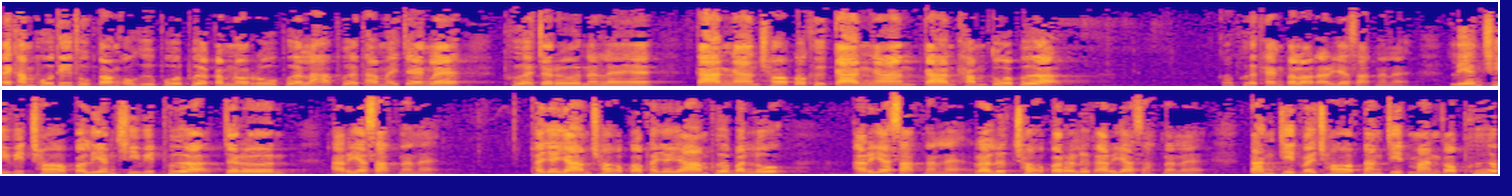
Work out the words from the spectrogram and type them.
ไอ้คำพูดที่ถูกต้องก็คือพูดเพื่อกำหนดรู้เพื่อละเพื่อทำให้แจ้งและเพื่อเจริญนั่นแหละการงานชอบก็คือการงานการทำตัวเพื่อ ก็เพื่อแทงตลอดอริยสัจนั่นแหละเลี้ยงชีวิตชอบก็เลี้ยงชีวิตเพื่อเจริญอริยสัจนั่นแหละพยายามชอบก็พยายามเพื่อบรรลุอริยสัจนั่นแหละระลึกชอบก็ระลึกอริยสัจนั่นแหละ ตั้งจิตไว้ชอบ ตั้งจิตมั่นก็เพื่อ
